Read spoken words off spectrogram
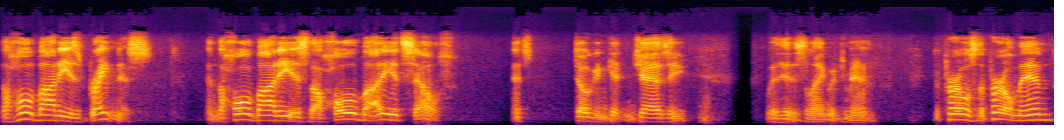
The whole body is brightness. And the whole body is the whole body itself. That's Dogen getting jazzy with his language, man. The pearl's the pearl, man.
